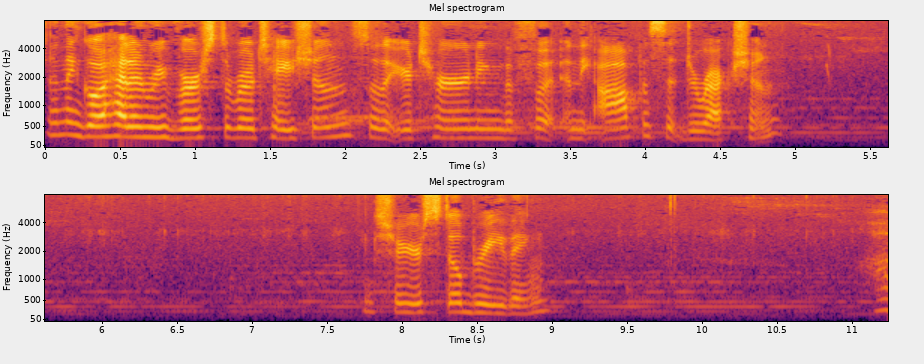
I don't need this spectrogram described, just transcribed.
And then go ahead and reverse the rotation so that you're turning the foot in the opposite direction. Make sure you're still breathing.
